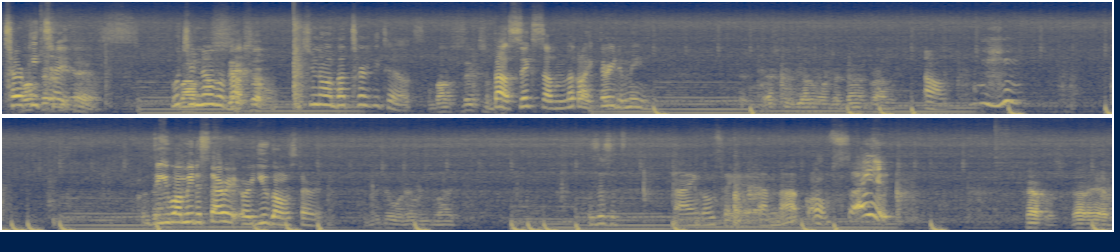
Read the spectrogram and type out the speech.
Turkey, Well, turkey tails. What About you know about six of them. what you know about turkey tails? About six of them. About six of them. Look like three to me. That's because the other ones are done probably. Oh. Do you want me to stir it or you gonna stir it? You do whatever you like. Is this a, I ain't gonna say it. I'm not gonna say it. Peppers. Gotta have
